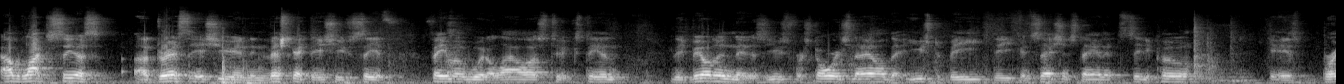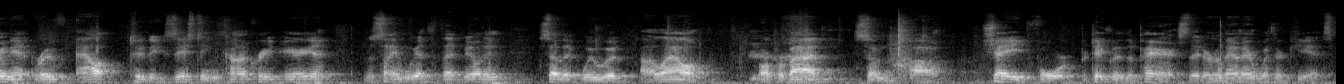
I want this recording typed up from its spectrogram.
I would like to see us address the issue and investigate the issue to see if FEMA would allow us to extend the building that is used for storage now, that used to be the concession stand at the city pool, is bring that roof out to the existing concrete area, the same width of that building, so that we would allow or provide some uh, shade for particularly the parents that are down there with their kids.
